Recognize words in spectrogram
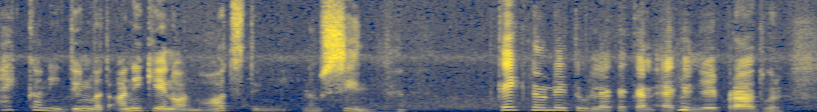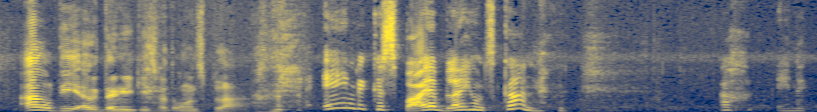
Ek kan nie doen wat Annetjie en haar maats doen nie. Nou sien. Kyk nou net hoe lekker kan ek en jy praat oor al die ou dingetjies wat ons pla. En ek is baie bly ons kan. Ag, en ek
